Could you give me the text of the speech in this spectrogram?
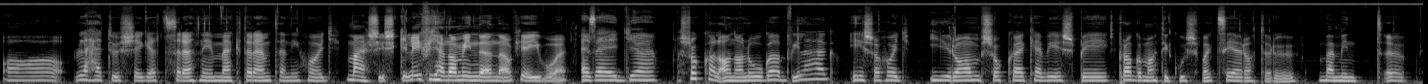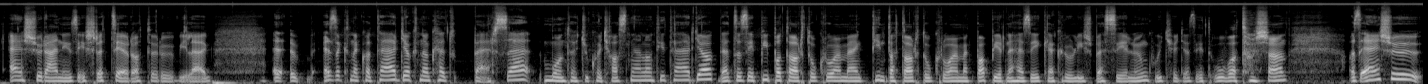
a lehetőséget szeretném megteremteni, hogy más is kilépjen a mindennapjaiból. Ez egy sokkal analógabb világ, és ahogy írom, sokkal kevésbé pragmatikus vagy célra törő, mint első ránézésre célra törő világ. E, ezeknek a tárgyaknak, hát persze, mondhatjuk, hogy használati tárgyak, de hát azért pipatartókról, meg tintatartókról, meg papírnehezékekről is beszélünk, úgyhogy azért óvatosan. Az első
